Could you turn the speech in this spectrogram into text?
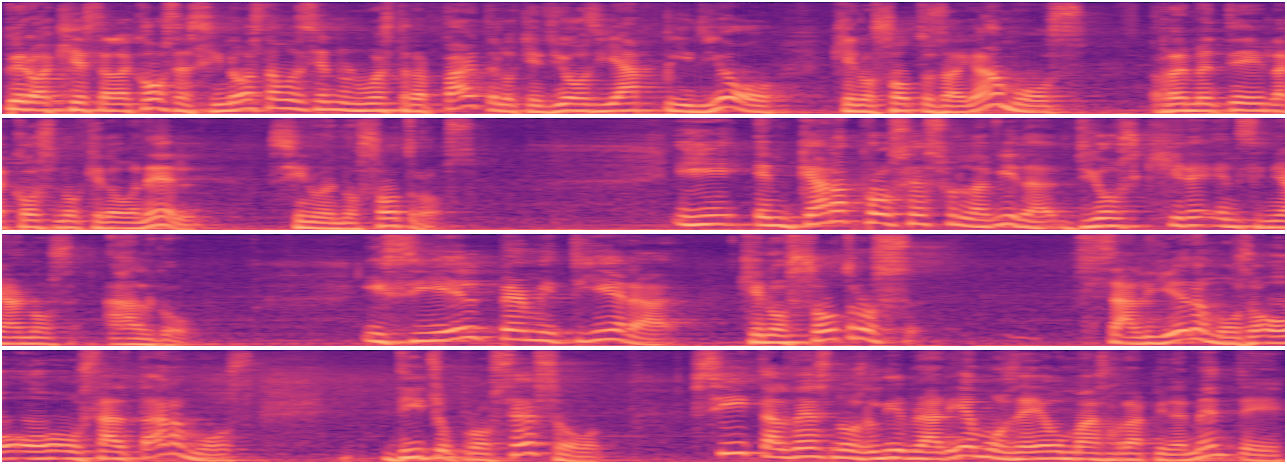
Pero aquí está la cosa, si no estamos haciendo nuestra parte, lo que Dios ya pidió que nosotros hagamos, realmente la cosa no quedó en Él, sino en nosotros. Y en cada proceso en la vida, Dios quiere enseñarnos algo. Y si Él permitiera que nosotros saliéramos o, saltáramos dicho proceso, sí, tal vez nos libraríamos de ello más rápidamente,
